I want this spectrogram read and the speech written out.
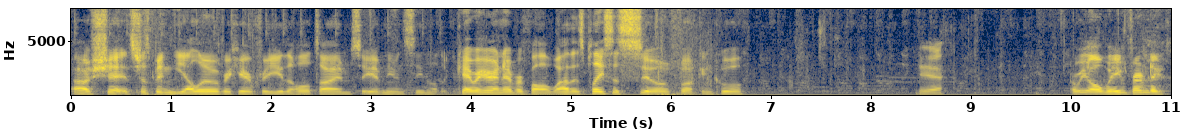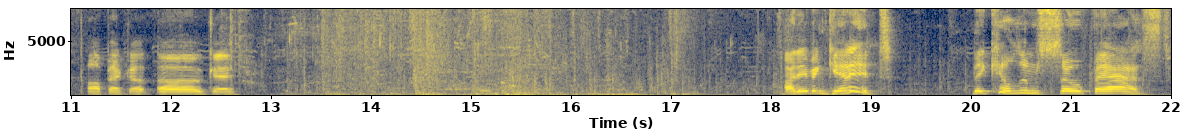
Oh shit, it's just been yellow over here for you the whole time, so you haven't even seen all the. Okay, we're here in Everfall. Wow, this place is so fucking cool. Yeah. Are we all waiting for him to pop back up? Oh, okay. I didn't even get it. They killed him so fast.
